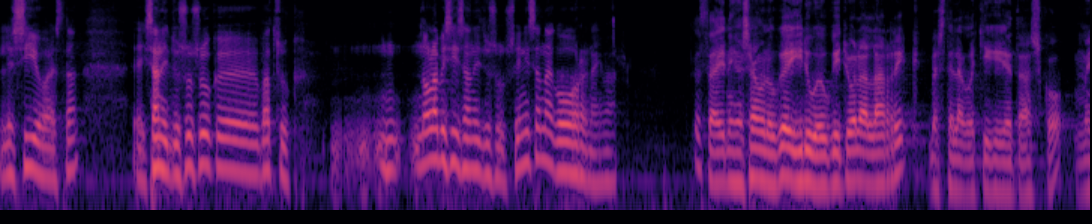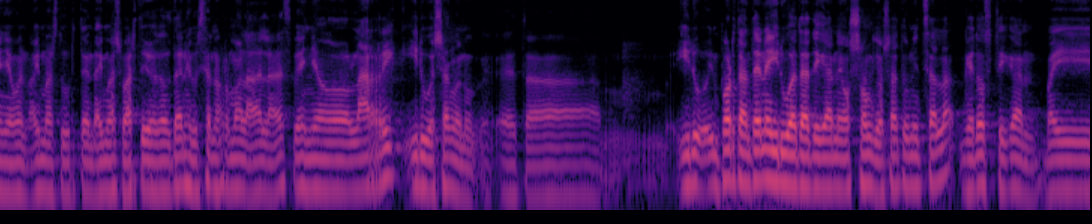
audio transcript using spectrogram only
lesioa, ez da? izan dituzuzuk batzuk. Nola bizi izan dituzu? Zein izan dago horren aimar? Ez da, nik esan nuke, iru eukituela larrik, bestelako txiki eta asko, baina, bueno, haimaz durten, haimaz partidu egautan, nik normala dela, ez? Baina larrik, iru esango nuke. Eta iru, importantena iruetatik gane osongi osatu nitzala, geroztikan, bai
